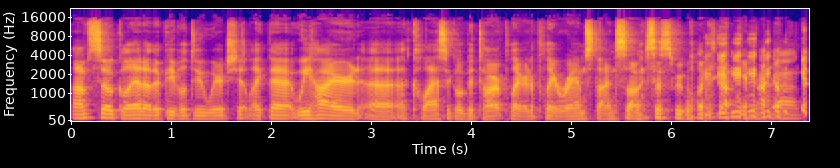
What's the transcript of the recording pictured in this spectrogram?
I'm so glad other people do weird shit like that. We hired a, a classical guitar player to play Rammstein songs as we walked down the Oh my aisle.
